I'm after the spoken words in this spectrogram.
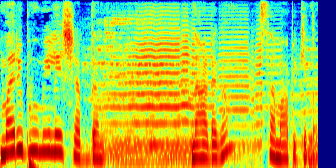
മരുഭൂമിയിലെ ശബ്ദം നാടകം സമാപിക്കുന്നു.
